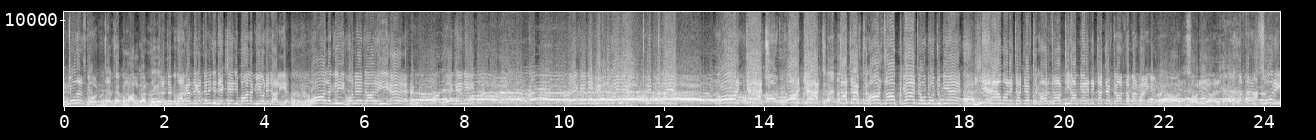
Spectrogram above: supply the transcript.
चौदह स्कोर चाचा कमाल कर देगा। चाचा कमाल कर देगा। चले जी देखते हैं जी बॉल अगली होने जा रही है। बॉल अगली होने जा रही है। देखें जी। देखें जी हिट लगाइए हिट लगाइए। और कैच और कैच चाचा इफ्तिखार साहब कैच आउट हो चुके हैं। ये है हमारे चाचा इफ्तिखार साहब। जी आप कह रहे थे चाचा इफ्तिखार साहब कर पाएँगे। यार सॉरी यार। सॉरी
